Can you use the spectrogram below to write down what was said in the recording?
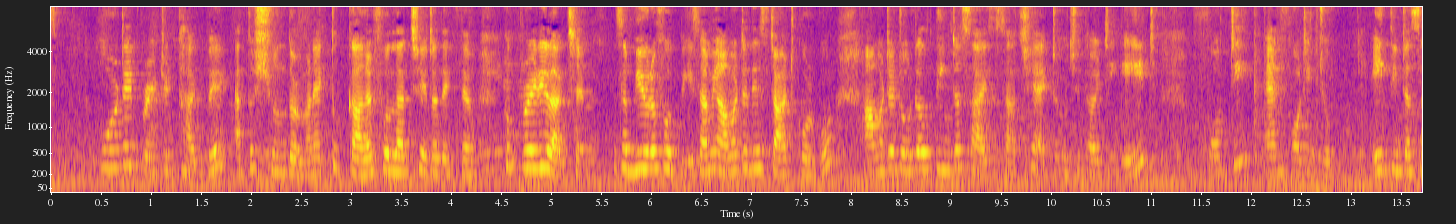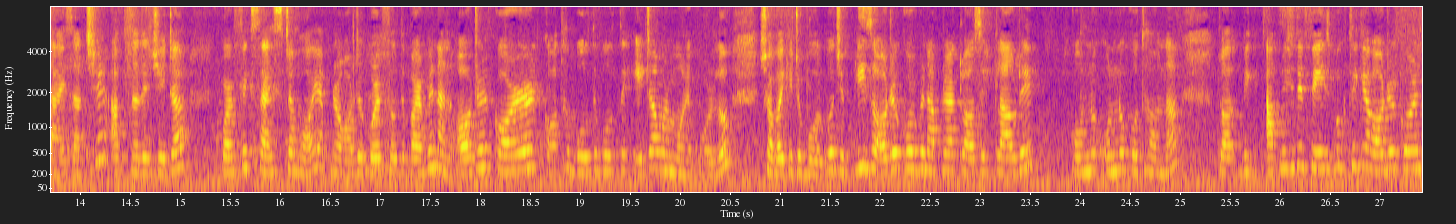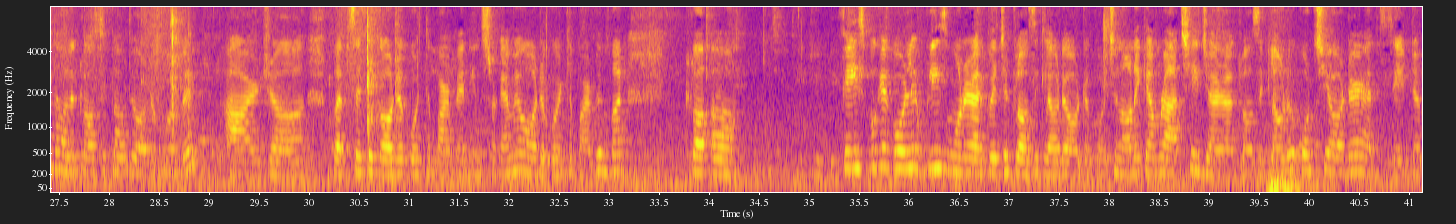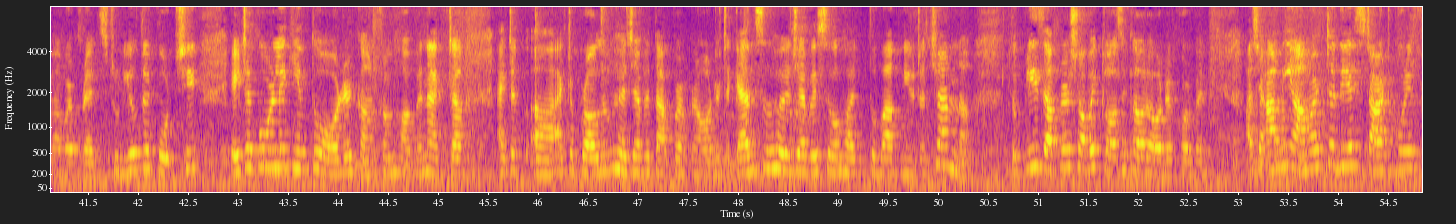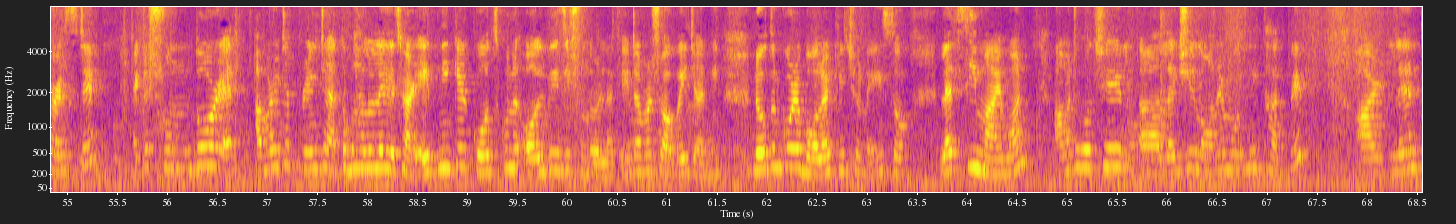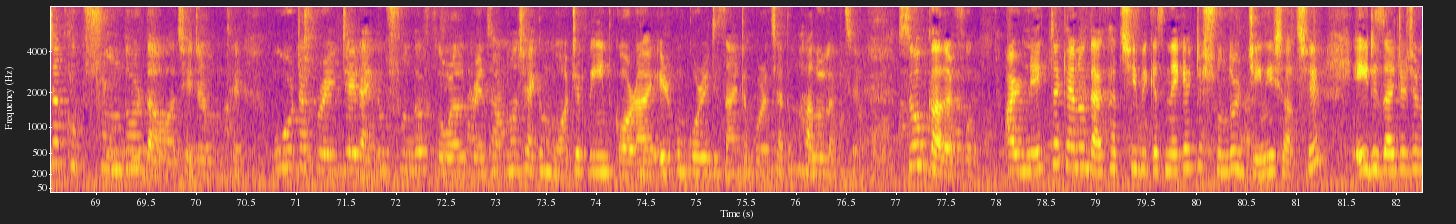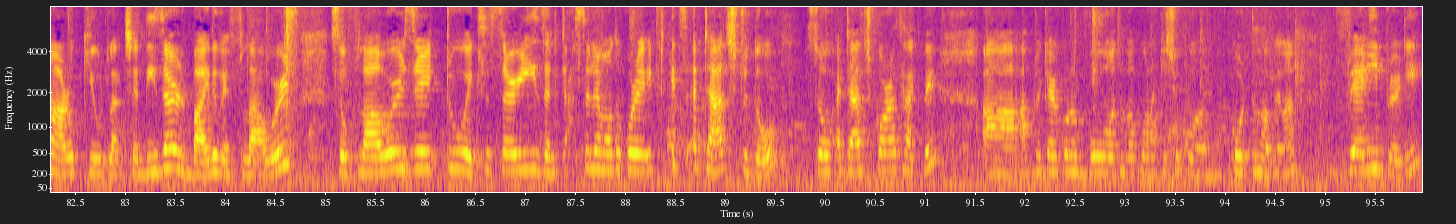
পুরোটাই প্রিন্টেড থাকবে এত সুন্দর মানে একটু কালারফুল লাগছে এটা দেখতে। খুব প্রেডি লাগছে। ইটস আ বিউটিফুল পিস আমি আমারটা দিয়ে স্টার্ট করব। আমারটা টোটাল তিনটা সাইজেস আছে। একটা হচ্ছে thirty eight forty and forty two এই তিনটা সাইজ আছে। আপনাদের যেটা পারফেক্ট সাইজটা হয়, আপনারা অর্ডার করে ফেলতে পারবেন। অ্যান্ড অর্ডার করার কথা বলতে বলতে এটা আমার মনে পড়ল। সবাইকে একটু বলব যে প্লিজ অর্ডার করবেন আপনারা ক্লজেট ক্লাউডে অন্য অন্য কোথাও না। আপনি যদি ফেসবুক থেকে অর্ডার করেন, তাহলে ক্লাসিক ক্লাউডে অর্ডার করবেন। আর ওয়েবসাইট থেকে অর্ডার করতে পারবেন ইনস্টাগ্রামেও অর্ডার করতে পারবেন। বাট ফেসবুকে করলে প্লিজ মনে রাখবেন যে ক্লসিক ক্লাউডে অর্ডার করছেন। অনেকে আমরা আছি যারা ক্লসিক ক্লাউডেও করছি order at the same time আবার ব্রেড স্টুডিওতে করছি। এটা করলে কিন্তু অর্ডার কনফার্ম হবে না। একটা একটা একটা প্রবলেম হয়ে যাবে, তারপর আপনার অর্ডারটা ক্যান্সেল হয়ে যাবে। সো হয়তো বা আপনি ওটা চান না। তো প্লিজ আপনারা সবাই ক্লসিক ক্লাউডে অর্ডার করবেন। আচ্ছা আমি আমারটা দিয়ে স্টার্ট করি ফার্স্টে একটা সুন্দর আমার এটা প্রিন্ট এত ভালো লেগেছে। আর এথনিকের কোচগুলো অলওয়েজই সুন্দর লাগে। এটা আমরা সবাই জানি। নতুন করে বলার কিছু নেই। So let's see my one আমারটা হচ্ছে লাক্সারি লনের মধ্যেই থাকবে। আর লেনটা খুব সুন্দর দেওয়া আছে এটার মধ্যে। পুরোটা প্রিন্টেড একদম সুন্দর ফ্লোরাল প্রিন্টস আমার মনে হচ্ছে একদম ওয়াটার পেইন্ট করা, এরকম করে ডিজাইনটা করেছে, এত ভালো লাগছে। সো কালারফুল আর নেকটা কেন দেখাচ্ছি? বিকজ নেকে একটা সুন্দর জিনিস আছে। এই ডিজাইনটার জন্য আরও কিউট লাগছে। These are by the way flowers so ফ্লাওয়ার্সের একটু এক্সেসারিজ অ্যান্ড ট্যাসেলের মতো করে it's attached though so attach করা থাকবে। আপনাকে আর কোনো বো অথবা কোনো কিছু করতে হবে না। ভেরি প্রেটি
